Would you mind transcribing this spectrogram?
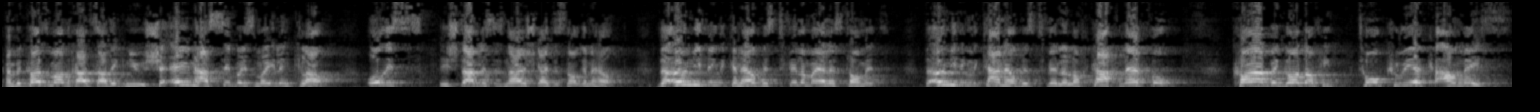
and because Mordechai Tzadik knew, she'ein hasibos ma'ilin klal, all this ishtadlus is narishkeit, it's not going to help. The only thing that can help is tefillah ma'eles tomid. The only thing that can help is tefillah. Lochkach, therefore, kara begodov, he tore kriya ka'al mes.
